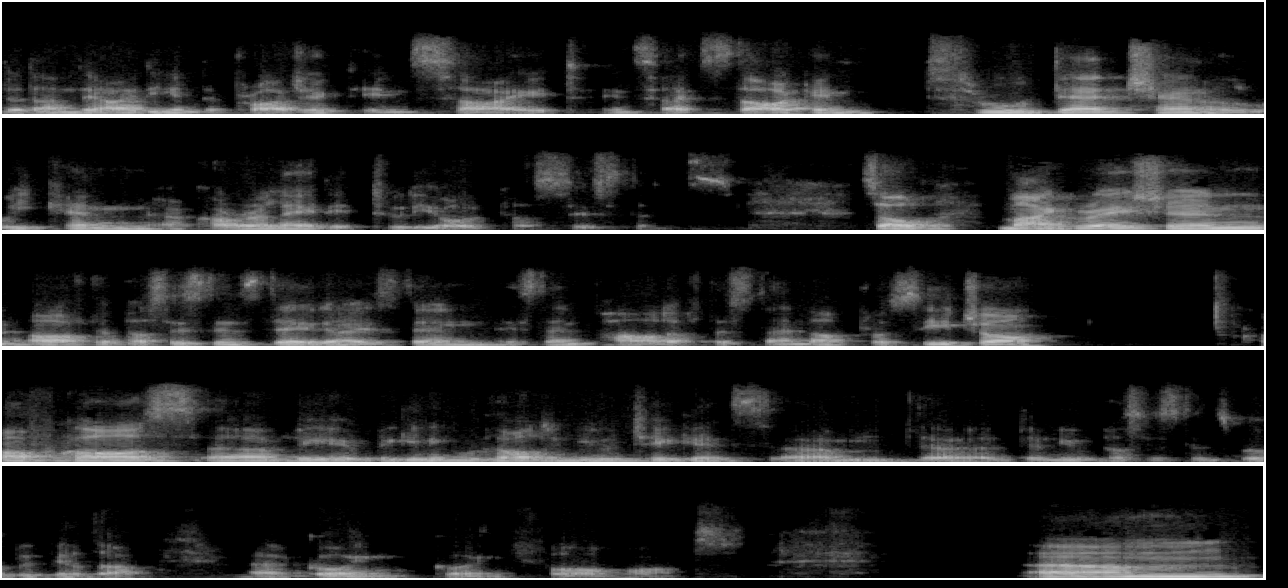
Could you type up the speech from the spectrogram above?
the Dante ID in the project inside inside Stark, and through that channel we can uh, correlate it to the old persistence. So migration of the persistence data is then is then part of the standard procedure. Of course, uh, be, beginning with all the new tickets, um, the, new persistence will be built up uh, going going forward. Um,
